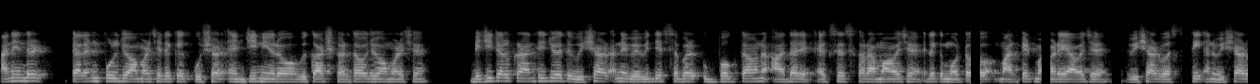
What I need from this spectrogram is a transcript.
આની અંદર ટેલેન્ટ પુલ જોવા મળે છે, એટલે કે કુશળ એન્જિનિયરો વિકાસકર્તાઓ જોવા મળે છે. ડિજિટલ ક્રાંતિ જોઈએ તો વિશાળ અને વૈવિધ્યસભર ઉપભોક્તાઓના આધારે એક્સેસ કરવામાં આવે છે, એટલે કે મોટો માર્કેટ મળી આવે છે. વિશાળ વસ્તી અને વિશાળ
